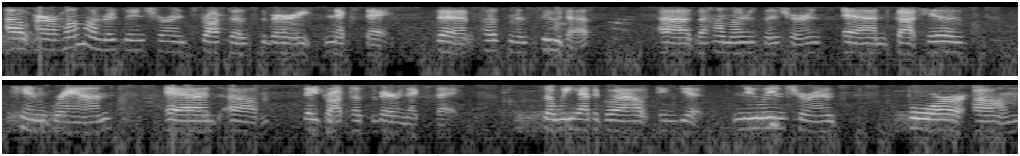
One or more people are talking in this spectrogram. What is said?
Uh, our homeowners insurance dropped us the very next day. The postman sued us, uh, the homeowners insurance, and got his ten grand, and um, they dropped us the very next day. So we had to go out and get new insurance for, um,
